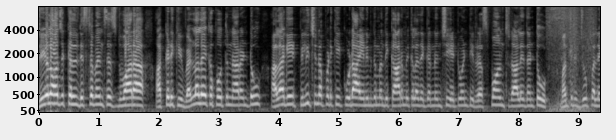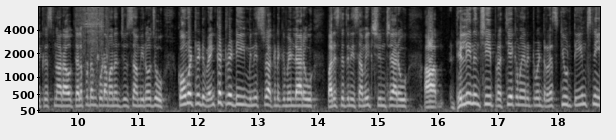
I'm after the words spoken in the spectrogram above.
జియోలాజికల్ డిస్టర్బెన్సెస్ ద్వారా అక్కడికి వెళ్ళలేకపోతున్నారంటూ అలాగే పిలిచినప్పటికీ కూడా ఎనిమిది మంది కార్మికుల దగ్గర నుంచి ఎటువంటి రెస్పాన్స్ రాలేదంటూ మంత్రి జూపల్లి కృష్ణారావు తెలపడం కూడా మనం చూసాం. ఈరోజు కోమటిరెడ్డి వెంకటరెడ్డి మినిస్టర్ అక్కడికి వెళ్ళారు పరిస్థితిని సమీక్షించారు. ఆ ఢిల్లీ నుంచి ప్రత్యేకమైనటువంటి రెస్క్యూ టీమ్స్ని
